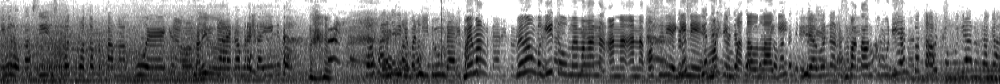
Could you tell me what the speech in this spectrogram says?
ini lokasi spot foto pertama gue gitu. Tapi Iya. mereka mereka ini tuh kosannya di depan hidung dari Memang dari memang begitu, memang anak-anak anak kos ini kayak gini, tadi masih empat tahun lagi, Iya benar. empat tahun kemudian Empat tahun kemudian udah gak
